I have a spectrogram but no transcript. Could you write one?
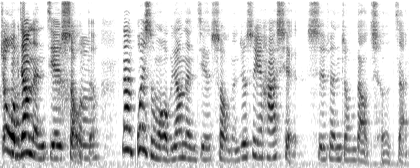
就我比较能接受的。那为什么我比较能接受呢？就是因为他写十分钟到车站。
